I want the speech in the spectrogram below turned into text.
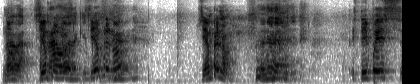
No, Nada, Siempre no. Siempre no. Siempre no. Este, pues.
